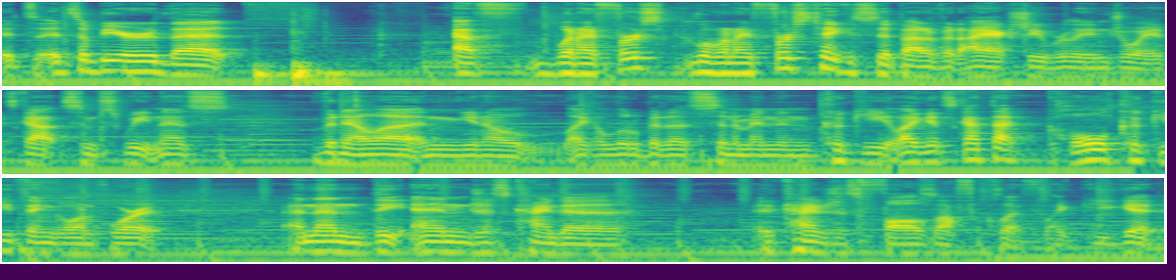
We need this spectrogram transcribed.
it's it's a beer that when I first when I first take a sip out of it, I actually really enjoy. It's got some sweetness, vanilla, and you know like a little bit of cinnamon and cookie. Like it's got that whole cookie thing going for it, and then the end just kind of it kind of just falls off a cliff. Like you get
